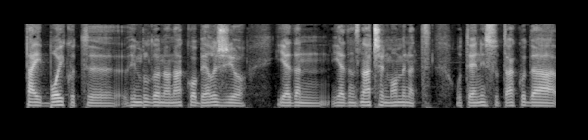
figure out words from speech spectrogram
taj bojkot Wimbledona onako obeležio jedan, jedan značajan moment u tenisu, tako da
